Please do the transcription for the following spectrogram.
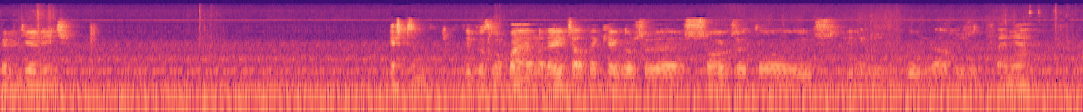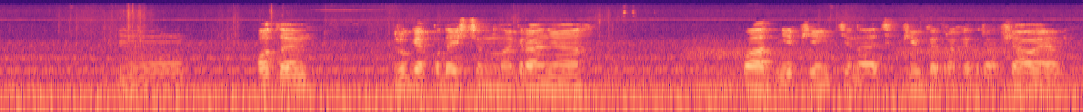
pierdzielić. Jeszcze tylko złapałem rage'a takiego, że szok, że to już film był na wyrzucenie. Mm, Potem drugie podejście do nagrania. Ładnie, pięknie, nawet w piłkę trochę trafiałem.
